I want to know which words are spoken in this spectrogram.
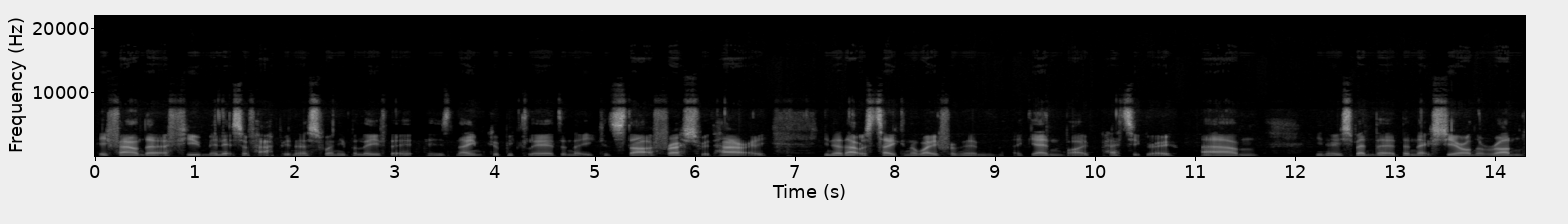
he found a, a, few minutes of happiness when he believed that his name could be cleared and that he could start afresh with Harry. You know, that was taken away from him again by Pettigrew. Um, you know, he spent the, the next year on the run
